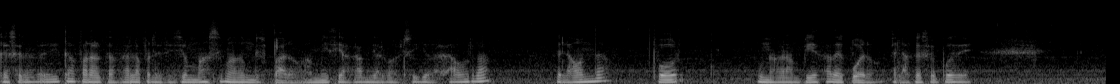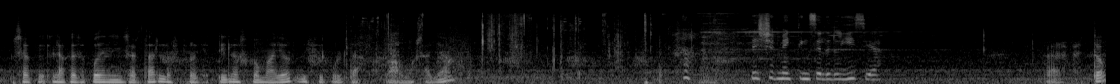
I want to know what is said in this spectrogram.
que se necesita para alcanzar la precisión máxima de un disparo. Amicia cambia el bolsillo de la horda, de la onda, por una gran pieza de cuero en la que se puede o sea, que- en la que se pueden insertar los proyectiles con mayor dificultad. Vamos allá. This should make things a little easier. Perfecto.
